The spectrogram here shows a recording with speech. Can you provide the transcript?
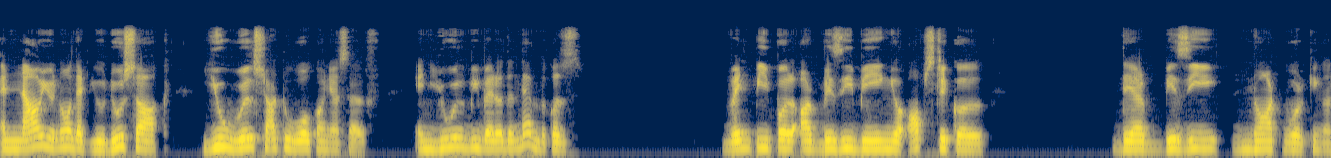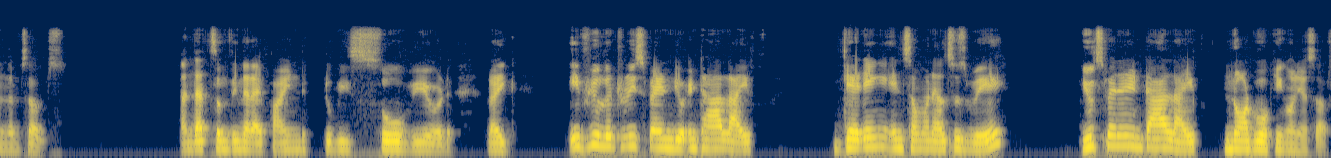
And now you know that you do suck. You will start to work on yourself, and you will be better than them because when people are busy being your obstacle, they are busy not working on themselves. And that's something that I find to be so weird. Like, if you literally spend your entire life getting in someone else's way, you'll spend an entire life not working on yourself.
